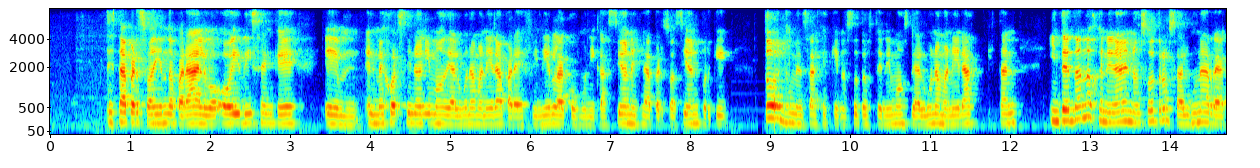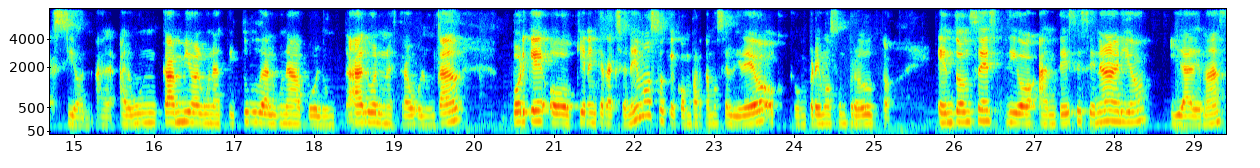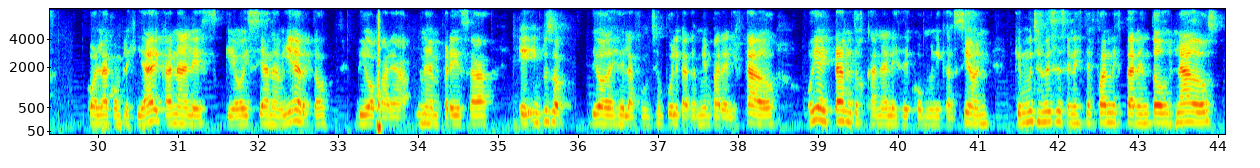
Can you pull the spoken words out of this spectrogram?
te está persuadiendo para algo. Hoy dicen que Em, el mejor sinónimo de alguna manera para definir la comunicación es la persuasión, porque todos los mensajes que nosotros tenemos de alguna manera están intentando generar en nosotros alguna reacción, algún cambio, alguna actitud, alguna voluntad, algo en nuestra voluntad, porque o quieren que reaccionemos o que compartamos el video o que compremos un producto. Entonces, digo, ante ese escenario y además con la complejidad de canales que hoy se han abierto, digo, para una empresa, e incluso digo desde la función pública también para el Estado, hoy hay tantos canales de comunicación que muchas veces en este afán de estar en todos lados,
